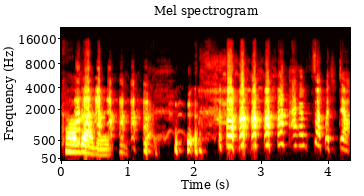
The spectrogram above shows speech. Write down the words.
calm down, man. I have so much doubt.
